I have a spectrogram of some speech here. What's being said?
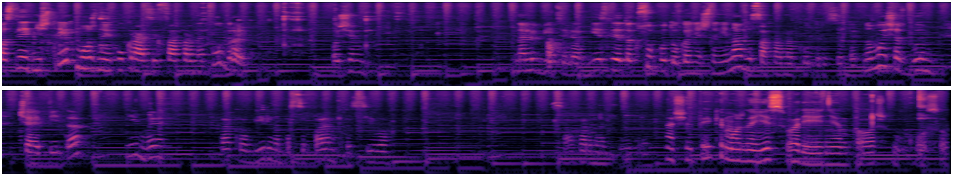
Последний штрих, можно их украсить сахарной пудрой. В общем, на любителя. Если это к супу, то, конечно, не надо сахарной пудры сыпать. Но мы сейчас будем чай пить, да? И мы так обильно посыпаем красиво сахарной пудрой. А щерпеки можно есть с вареньем по вашему вкусу.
